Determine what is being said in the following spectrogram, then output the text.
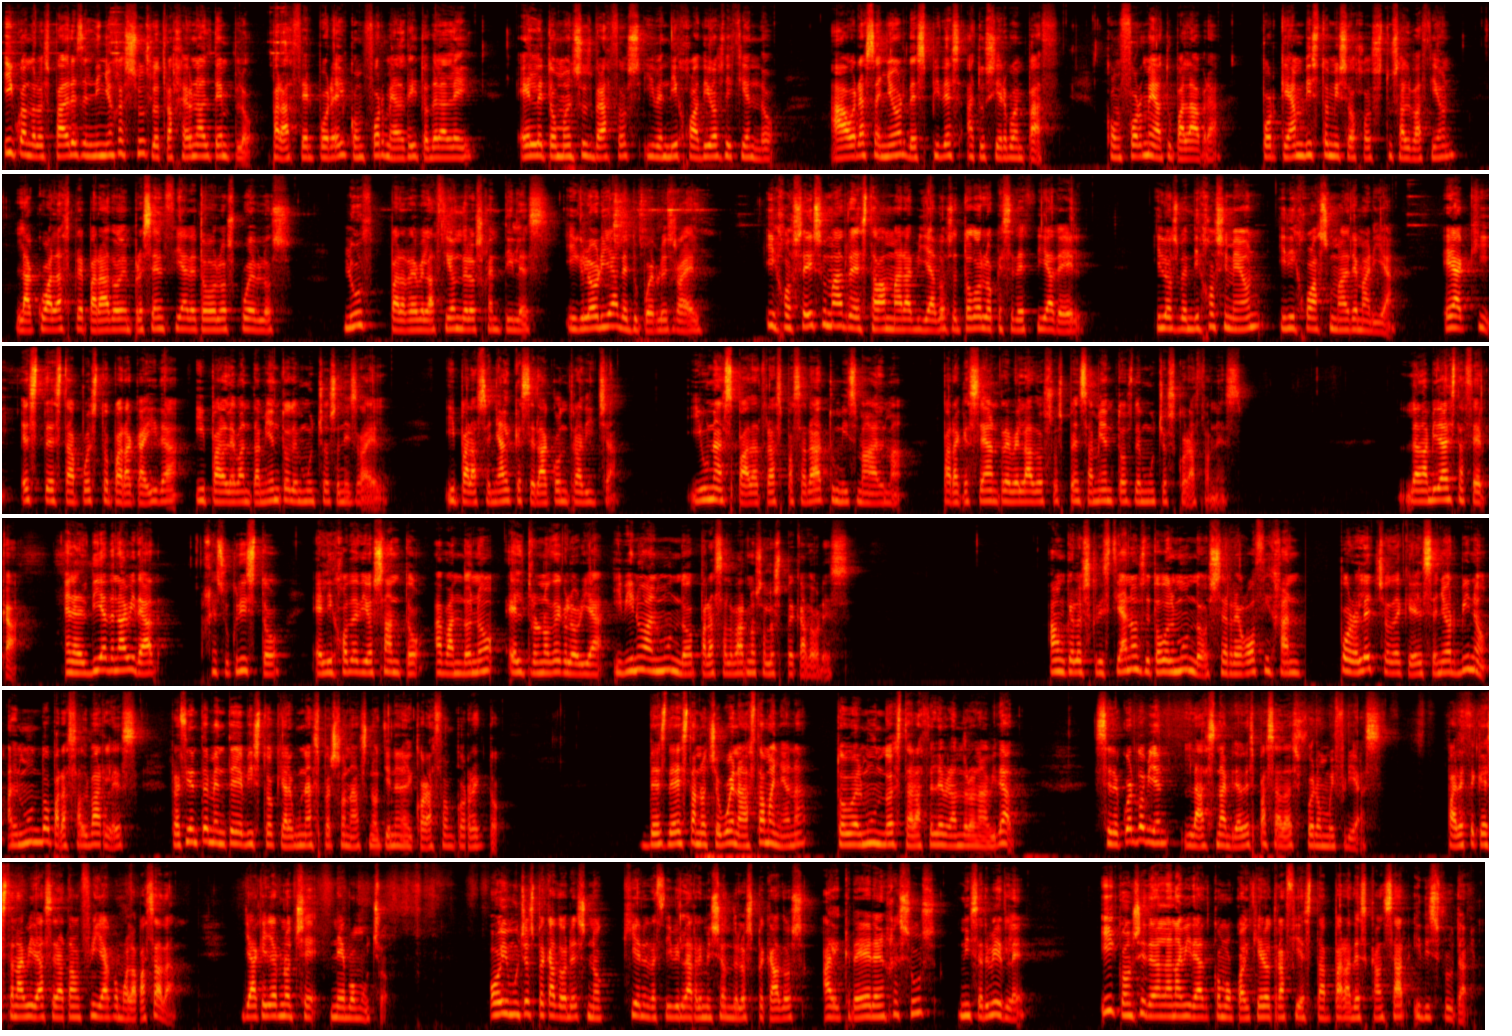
Y cuando los padres del niño Jesús lo trajeron al templo para hacer por él conforme al rito de la ley, él le tomó en sus brazos y bendijo a Dios diciendo, Ahora Señor despides a tu siervo en paz, conforme a tu palabra, porque han visto mis ojos tu salvación, la cual has preparado en presencia de todos los pueblos, luz para revelación de los gentiles, y gloria de tu pueblo Israel. Y José y su madre estaban maravillados de todo lo que se decía de él. Y los bendijo Simeón y dijo a su madre María, He aquí, este está puesto para caída y para levantamiento de muchos en Israel, y para señal que será contradicha. Y una espada traspasará tu misma alma, para que sean revelados los pensamientos de muchos corazones. La Navidad está cerca. En el día de Navidad, Jesucristo, el Hijo de Dios Santo, abandonó el trono de gloria y vino al mundo para salvarnos a los pecadores. Aunque los cristianos de todo el mundo se regocijan por el hecho de que el Señor vino al mundo para salvarles, recientemente he visto que algunas personas no tienen el corazón correcto. Desde esta Nochebuena hasta mañana, todo el mundo estará celebrando la Navidad. Si recuerdo bien, las Navidades pasadas fueron muy frías. Parece que esta Navidad será tan fría como la pasada, ya aquella noche nevó mucho. Hoy muchos pecadores no quieren recibir la remisión de los pecados al creer en Jesús ni servirle, y consideran la Navidad como cualquier otra fiesta para descansar y disfrutar.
